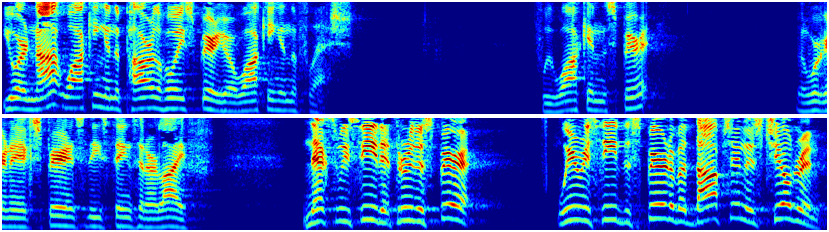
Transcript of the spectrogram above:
You are not walking in the power of the Holy Spirit, you are walking in the flesh. If we walk in the Spirit, then we're going to experience these things in our life. Next, we see that through the Spirit, we receive the spirit of adoption as children.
